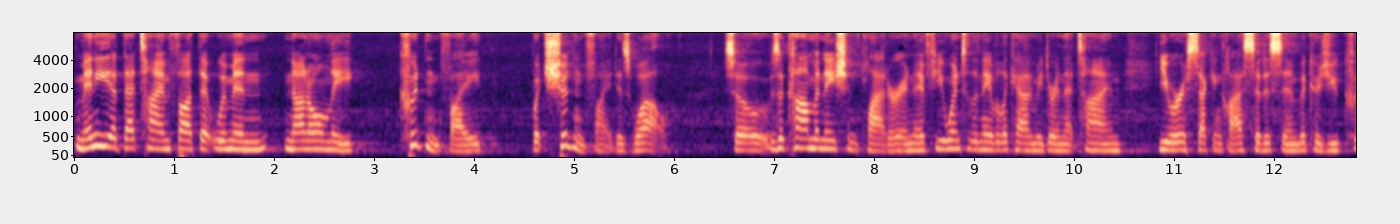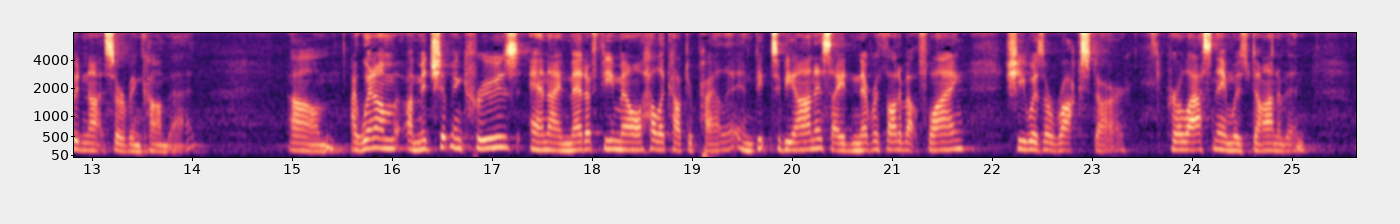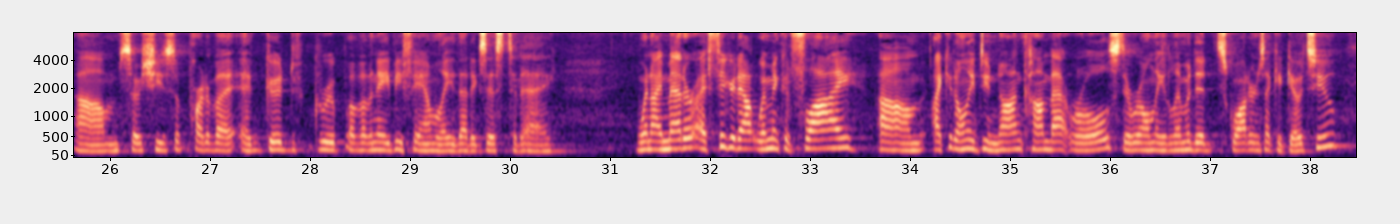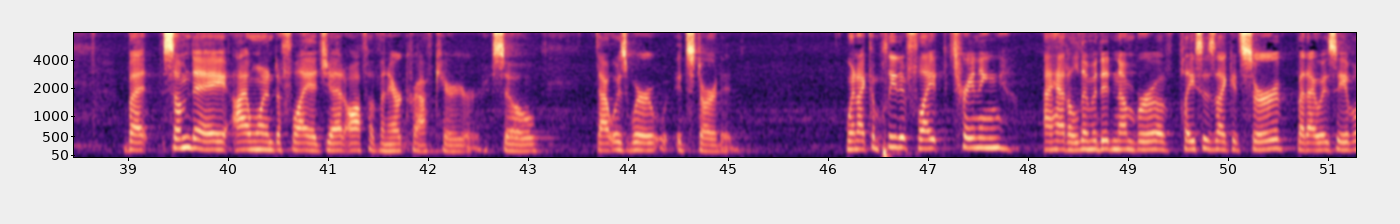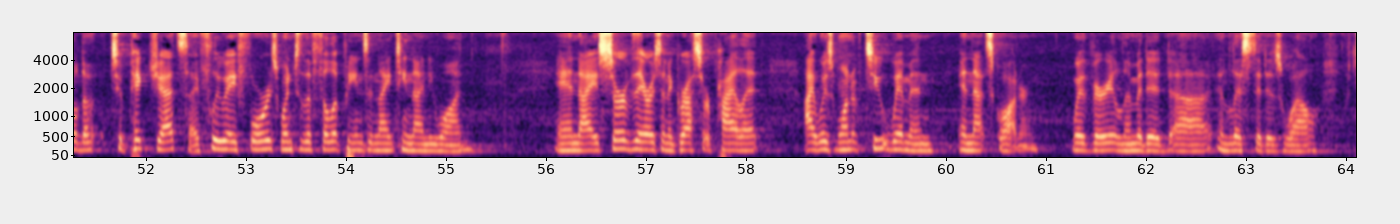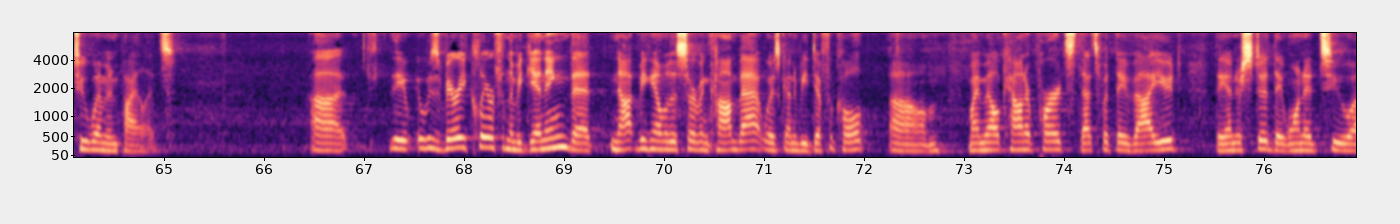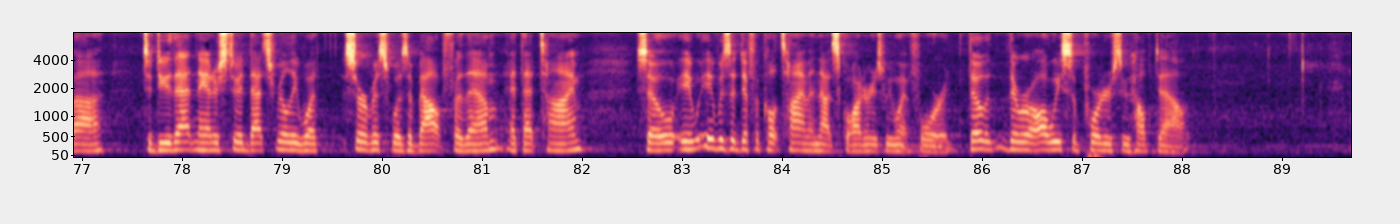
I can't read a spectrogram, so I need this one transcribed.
many at that time thought that women not only couldn't fight, but shouldn't fight as well. So it was a combination platter. And if you went to the Naval Academy during that time, you were a second class citizen because you could not serve in combat. Um, I went on a midshipman cruise and I met a female helicopter pilot. And be, to be honest, I had never thought about flying. She was a rock star. Her last name was Donovan. Um, so she's a part of a, a good group of a Navy family that exists today. When I met her, I figured out women could fly. Um, I could only do non combat roles, there were only limited squadrons I could go to. But someday I wanted to fly a jet off of an aircraft carrier. So that was where it started. When I completed flight training, I had a limited number of places I could serve, but I was able to, to pick jets. I flew A4s, went to the Philippines in 1991. And I served there as an aggressor pilot. I was one of two women in that squadron, with very limited uh, enlisted as well, two women pilots. Uh, it was very clear from the beginning that not being able to serve in combat was going to be difficult. Um, my male counterparts, that's what they valued. They understood they wanted to, uh, to do that, and they understood that's really what service was about for them at that time. So it, it was a difficult time in that squadron as we went forward, though there were always supporters who helped out.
